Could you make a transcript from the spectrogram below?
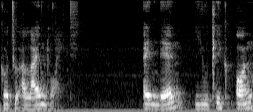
go to align right and then you click on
